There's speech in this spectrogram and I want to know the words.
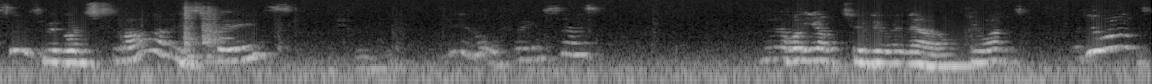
Seems to be going smaller, his face. His little faces. Now, what are you up to doing now? Do you want? What do you want? What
